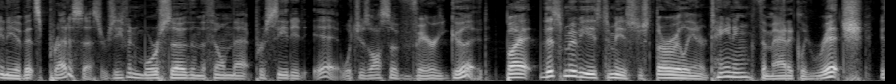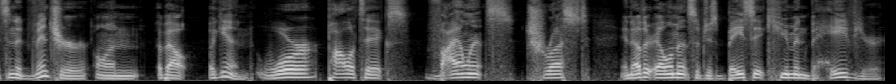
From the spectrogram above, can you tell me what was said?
any of its predecessors, even more so than the film that preceded it, which is also very good. But this movie is to me is just thoroughly entertaining, thematically rich. It's an adventure on about again, war, politics, violence, trust, and other elements of just basic human behavior.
